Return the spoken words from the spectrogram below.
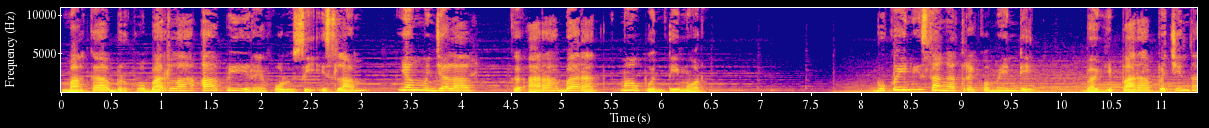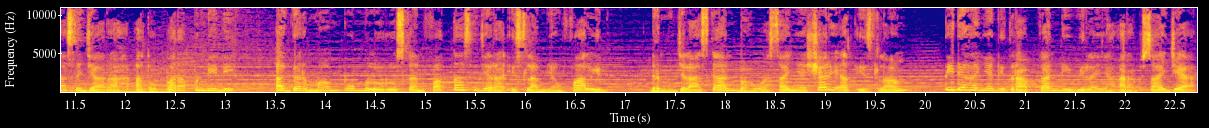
maka berkobarlah api revolusi Islam yang menjalar ke arah barat maupun timur. Buku ini sangat recommended bagi para pecinta sejarah atau para pendidik agar mampu meluruskan fakta sejarah Islam yang valid dan menjelaskan bahwasanya syariat Islam tidak hanya diterapkan di wilayah Arab saja,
